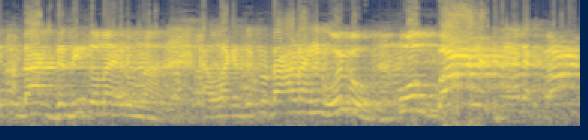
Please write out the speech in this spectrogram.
একটু ডাক যে দিত না এরম না। কাল্লাকে যে একটু ডাকাডাকি হইব। ও গান মুসলমান দেখবেন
